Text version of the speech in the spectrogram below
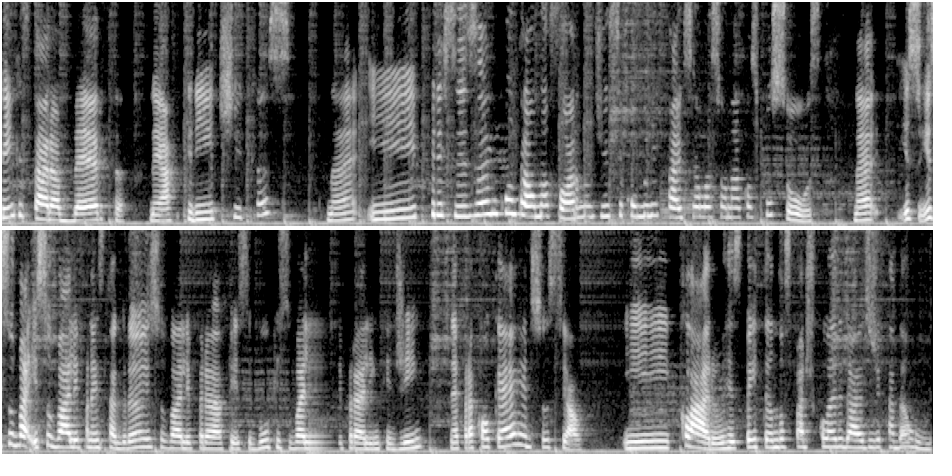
tem que estar aberta né, a críticas né, e precisa encontrar uma forma de se comunicar e se relacionar com as pessoas. Né? Isso, isso, isso vale para Instagram, isso vale para Facebook, isso vale para LinkedIn, né? para qualquer rede social. E, claro, respeitando as particularidades de cada uma.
